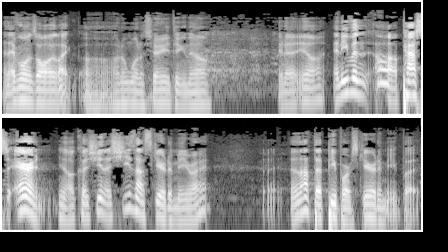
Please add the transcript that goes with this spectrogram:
And everyone's all like, oh, I don't want to say anything now. You know, you know, and even uh, Pastor Erin, you know, because she, she's not scared of me, right? Not that people are scared of me, but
